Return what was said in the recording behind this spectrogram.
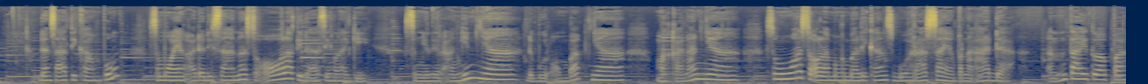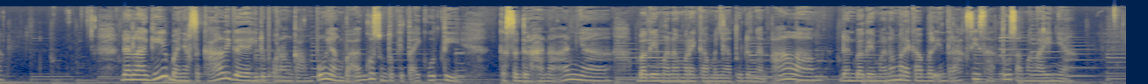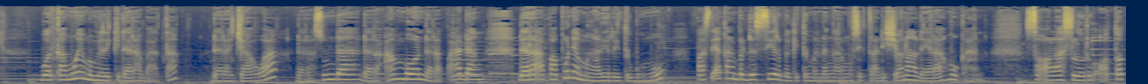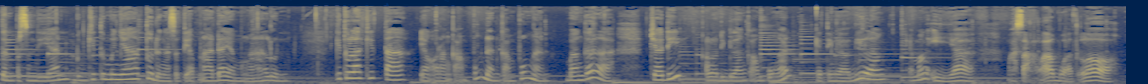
Dan saat di kampung, semua yang ada di sana seolah tidak asing lagi semilir anginnya, debur ombaknya, makanannya, semua seolah mengembalikan sebuah rasa yang pernah ada. Entah itu apa. Dan lagi banyak sekali gaya hidup orang kampung yang bagus untuk kita ikuti. Kesederhanaannya, bagaimana mereka menyatu dengan alam, dan bagaimana mereka berinteraksi satu sama lainnya. Buat kamu yang memiliki darah Batak, darah Jawa, darah Sunda, darah Ambon, darah Padang, darah apa pun yang mengalir di tubuhmu, pasti akan berdesir begitu mendengar musik tradisional daerahmu kan? Seolah seluruh otot dan persendian begitu menyatu dengan setiap nada yang mengalun. Itulah kita yang orang kampung dan kampungan. Banggalah. Jadi kalau dibilang kampungan, ya tinggal bilang, emang iya, masalah buat lo.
